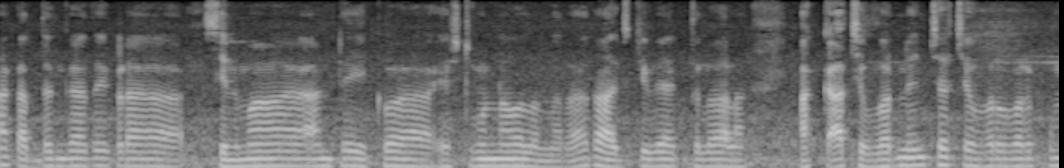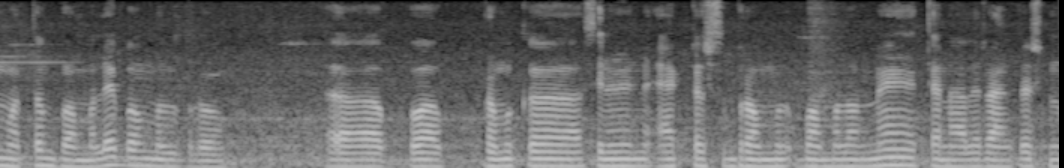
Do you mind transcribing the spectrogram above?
నాకు అర్థం కాదు. ఇక్కడ సినిమా అంటే ఎక్కువ ఇష్టం ఉన్న వాళ్ళు ఉన్నారా? రాజకీయ వ్యక్తులు అలా అక్క ఆ చివరి నుంచి ఆ చివరి వరకు మొత్తం బొమ్మలే బొమ్మలు బ్రో. ప్రముఖ సినీ యాక్టర్స్ బొమ్మ బొమ్మలు ఉన్నాయి తెనాలి రామకృష్ణ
